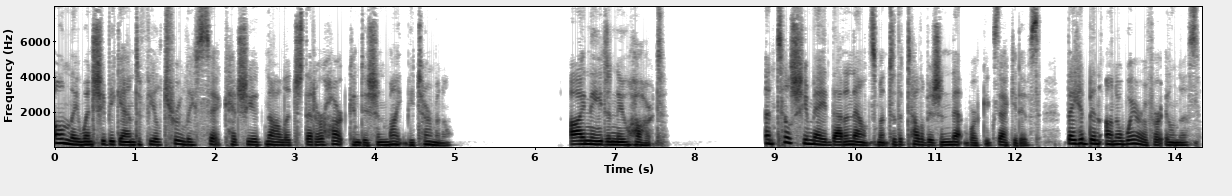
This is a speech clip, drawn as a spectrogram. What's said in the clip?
Only when she began to feel truly sick had she acknowledged that her heart condition might be terminal. I need a new heart. Until she made that announcement to the television network executives, they had been unaware of her illness.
